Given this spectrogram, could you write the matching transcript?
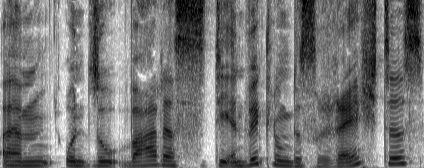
Ähm, und so war das die Entwicklung des Rechtes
